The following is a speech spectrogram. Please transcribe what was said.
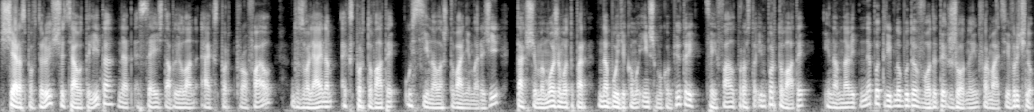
Ще раз повторюсь, що ця утиліта NetSHWLAN Export Profile дозволяє нам експортувати усі налаштування мережі, так що ми можемо тепер на будь-якому іншому комп'ютері цей файл просто імпортувати, і нам навіть не потрібно буде вводити жодної інформації вручну.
